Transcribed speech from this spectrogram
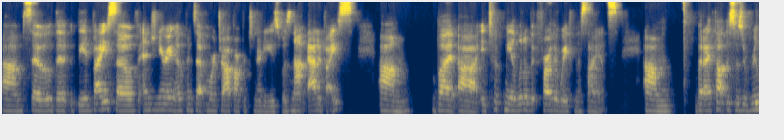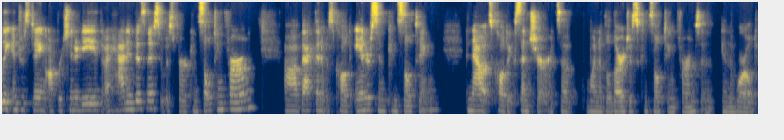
Um, so the, the advice of engineering opens up more job opportunities was not bad advice, um, but uh, it took me a little bit farther away from the science. Um, but I thought this was a really interesting opportunity that I had in business. It was for a consulting firm. Uh, back then it was called Andersen Consulting. And now it's called Accenture. It's a, one of the largest consulting firms in, in the world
